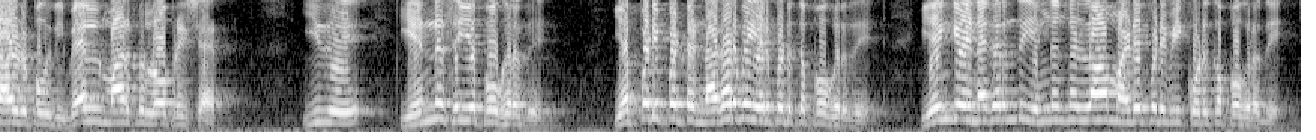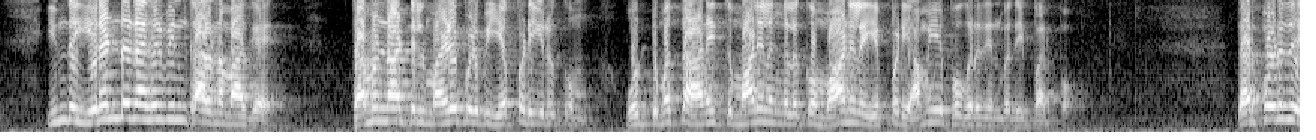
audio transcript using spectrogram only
தாழ்வு பகுதி வெல் மார்க் லோ பிரஷர் இது என்ன செய்ய போகிறது? எப்படிப்பட்ட நகர்வை ஏற்படுத்த போகிறது? எங்கே நகர்ந்து எங்கெங்கெல்லாம் மழைப்பொழிவை கொடுக்க போகிறது? இந்த இரண்டு நகர்வின் காரணமாக தமிழ்நாட்டில் மழைப்பொழிவு எப்படி இருக்கும்? ஒட்டுமொத்த அனைத்து மாநிலங்களுக்கும் வானிலை எப்படி அமையப் போகிறது என்பதை பார்ப்போம். தற்பொழுது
